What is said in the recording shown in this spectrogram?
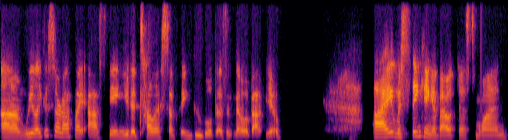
um, we like to start off by asking you to tell us something Google doesn't know about you. I was thinking about this one.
